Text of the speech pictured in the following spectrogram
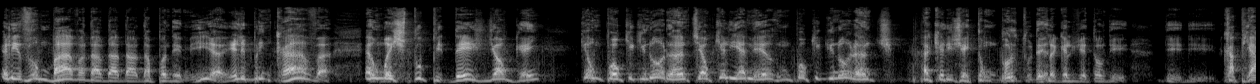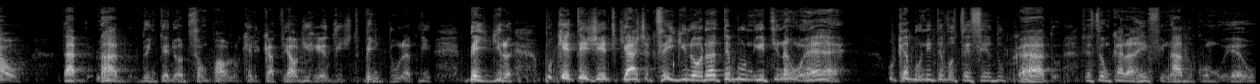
ele zombava da, da, da, pandemia, ele brincava. É uma estupidez de alguém que é um pouco ignorante, é o que ele é mesmo, um pouco ignorante. Aquele jeitão bruto dele, aquele jeitão de, de, de capial, sabe? lá do interior de São Paulo, aquele capial de resiste, bem duro, bem ignorante. Porque tem gente que acha que ser ignorante é bonito e não é. O que é bonito é você ser educado, você ser um cara refinado como eu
